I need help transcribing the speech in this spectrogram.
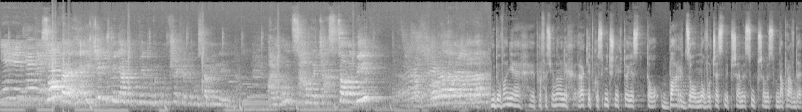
Nie wiedzieli. Super! Jakieś 9 miliardów wybuchu wszechświat był i. Ale on cały czas co robi? Dobra, dobra. Budowanie e, profesjonalnych rakiet kosmicznych to jest to bardzo nowoczesny przemysł, przemysł naprawdę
